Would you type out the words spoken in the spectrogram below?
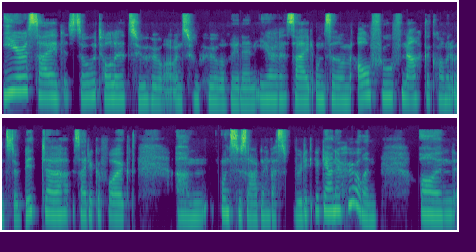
Ihr seid so tolle Zuhörer und Zuhörerinnen. Ihr seid unserem Aufruf nachgekommen, unserer Bitte seid ihr gefolgt, ähm, uns zu sagen, was würdet ihr gerne hören? Und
